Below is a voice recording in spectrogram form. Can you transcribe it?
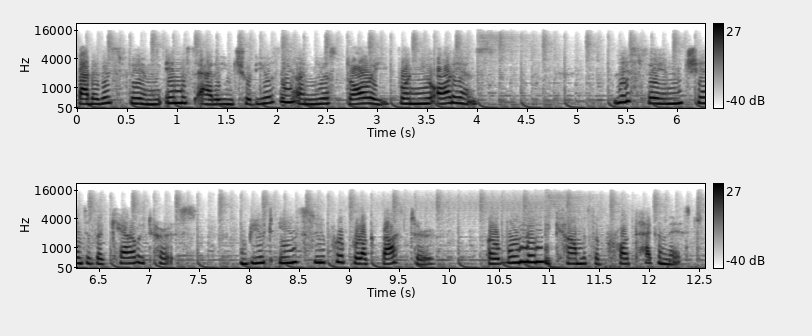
But this film aims at introducing a new story for new audience. This film changes the characters, built-in super blockbuster. A woman becomes the protagonist.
